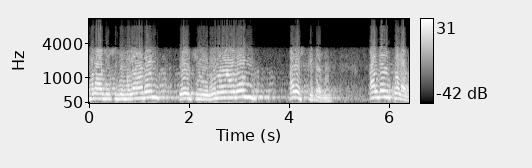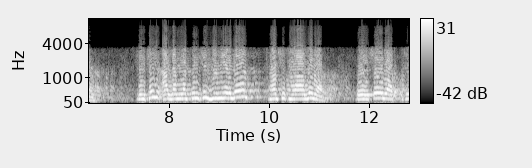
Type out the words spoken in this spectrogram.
tarozisi bo'lmagan odam o'lchovi bo'lmagan odam adashib ketadi aldanib qoladi. Shuning uchun aldanmaslik uchun ham yerda toshi tarozi bor. O'lchov bor o'sha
